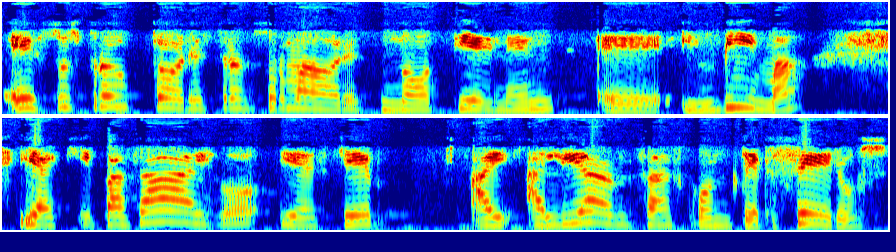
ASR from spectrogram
estos productores transformadores no tienen eh, INVIMA y aquí pasa algo y es que hay alianzas con terceros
